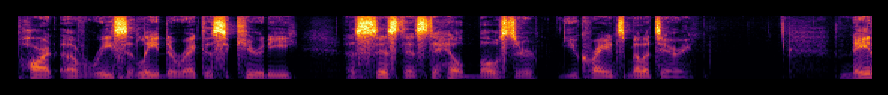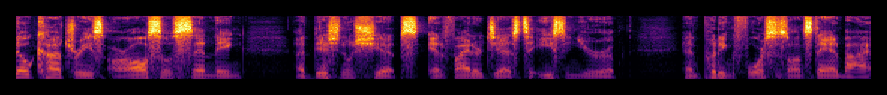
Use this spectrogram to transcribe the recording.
part of recently directed security assistance to help bolster Ukraine's military. NATO countries are also sending additional ships and fighter jets to Eastern Europe and putting forces on standby.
